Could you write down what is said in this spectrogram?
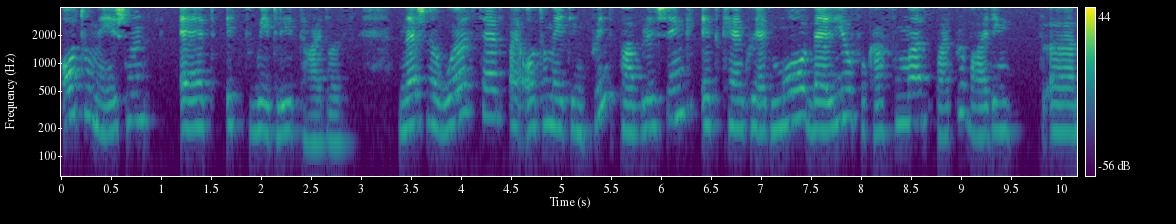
automation at its weekly titles. National World said by automating print publishing, it can create more value for customers by providing uh,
